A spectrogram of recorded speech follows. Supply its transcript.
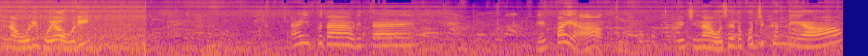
진아 오리 보여 오리? 아 이쁘다 우리 딸. 예뻐요. 우리 진아 옷에도 꽃이 폈네요.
